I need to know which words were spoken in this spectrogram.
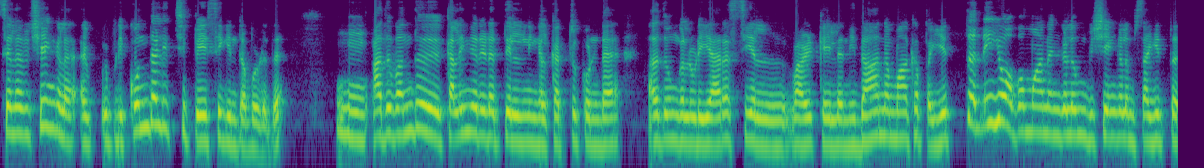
சில விஷயங்களை இப்படி கொந்தளிச்சு பேசுகின்ற பொழுது அது வந்து கலைஞரிடத்தில் நீங்கள் கற்றுக்கொண்ட அது உங்களுடைய அரசியல் வாழ்க்கையில நிதானமாக இப்ப எத்தனையோ அவமானங்களும் விஷயங்களும் சகித்து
